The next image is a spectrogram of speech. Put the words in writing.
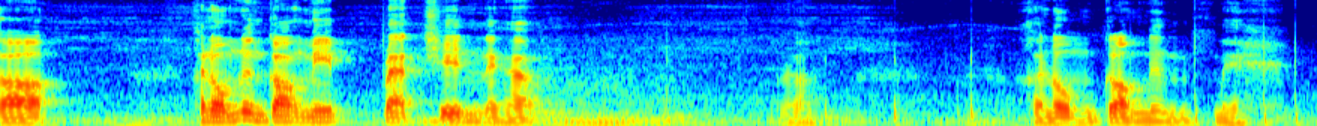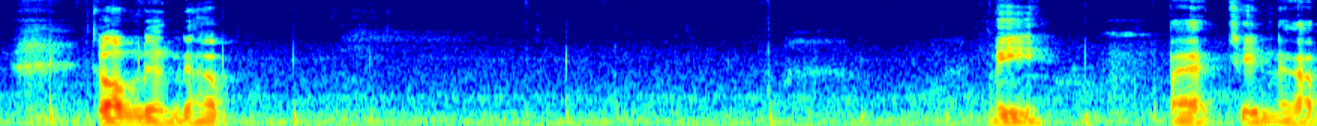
ก็ขนมหนึ่งกล่องมีแปดชิ้นนะครับเนาะขนมกล่องหนึ่งแหมกล่องหนึ่งนะครับ มีแปดชิ้นนะครับ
